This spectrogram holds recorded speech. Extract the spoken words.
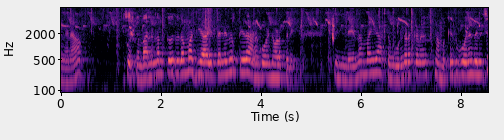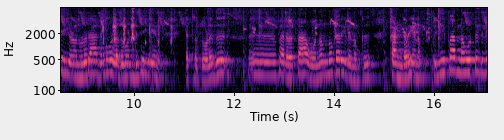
അങ്ങനെ ശരിക്കും പറഞ്ഞാൽ നമുക്ക് ഒരുവിധം മതിയായി തന്നെ നിർത്തിയതാണ് കോഴിനെ വളർത്തൽ പിന്നെ നമ്മൾ ഈ ആട്ടും കൂടി കിടക്കണ്. നമുക്ക് ഇതുപോലെ എന്തെങ്കിലും ചെയ്യണം എന്നുള്ളൊരു ആഗ്രഹം ഉള്ളത് കൊണ്ട് ചെയ്യണം. എത്രത്തോളം ഇത് ഫലവത്താവുമെന്നൊന്നും നമുക്ക് അറിയില്ല നമുക്ക് കണ്ടറിയണം. പിന്നെ ഈ പറഞ്ഞ കൂട്ട് ഇതിൽ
